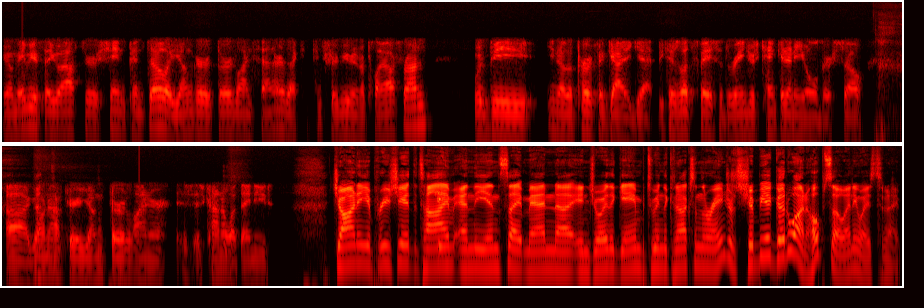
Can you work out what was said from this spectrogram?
you know, maybe if they go after Shane Pinto, a younger third line center that can contribute in a playoff run, would be you know the perfect guy to get because let's face it, the Rangers can't get any older. So uh, going after a young third liner is, is kind of what they need. Jonny, appreciate the time and the insight, man. Uh, enjoy the game between the Canucks and the Rangers. Should be a good one. Hope so. Anyways, tonight.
